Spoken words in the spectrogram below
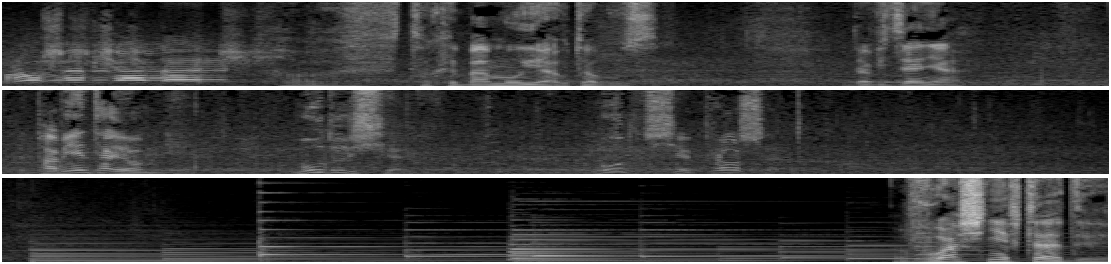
Proszę wsiadać. To chyba mój autobus. Do widzenia. Pamiętaj o mnie. Módl się. Módl się, proszę. Właśnie wtedy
